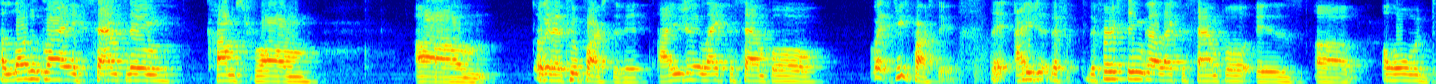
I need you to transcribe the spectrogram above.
a lot of my sampling comes from um, okay, there are two parts to it. I usually like to sample. Wait, three parts to it. The, I the, the first thing that I like to sample is uh, old.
